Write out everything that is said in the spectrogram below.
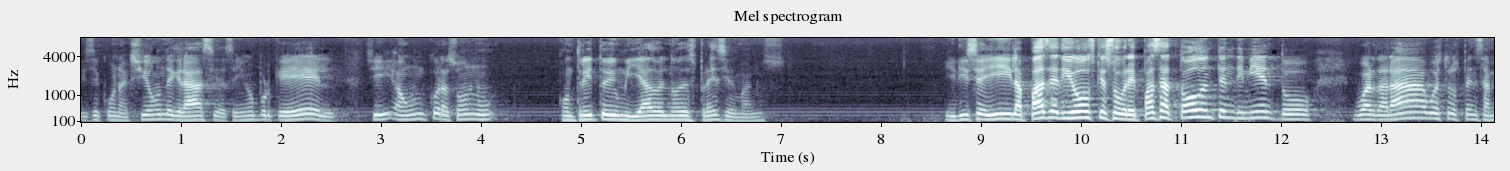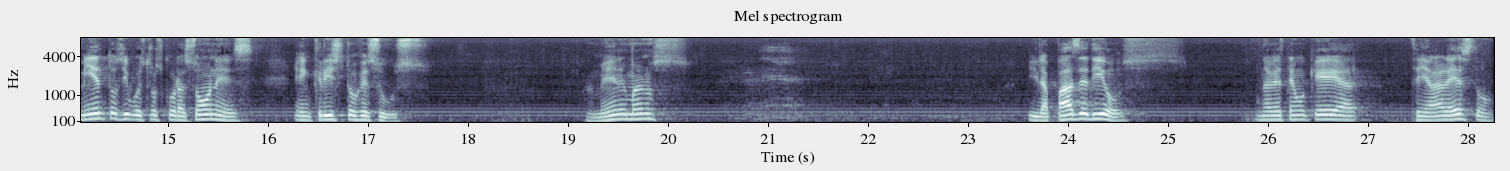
Dice con acción de gracias, Señor, porque Él, sí, a un corazón contrito y humillado, Él no desprecia, hermanos. Y dice ahí, la paz de Dios que sobrepasa todo entendimiento, guardará vuestros pensamientos y vuestros corazones en Cristo Jesús. Amén, hermanos. Y la paz de Dios, una vez tengo que ah, señalar esto.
